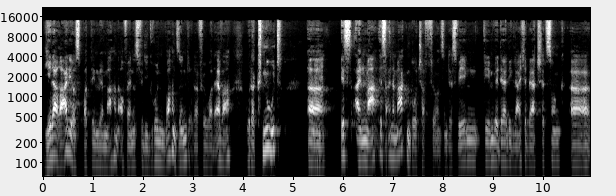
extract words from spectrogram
jeder Radiospot, den wir machen, auch wenn es für die grünen Wochen sind oder für whatever, oder Knut, äh, mhm ist, ein ist eine Markenbotschaft für uns. Und deswegen geben wir der die gleiche Wertschätzung äh,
